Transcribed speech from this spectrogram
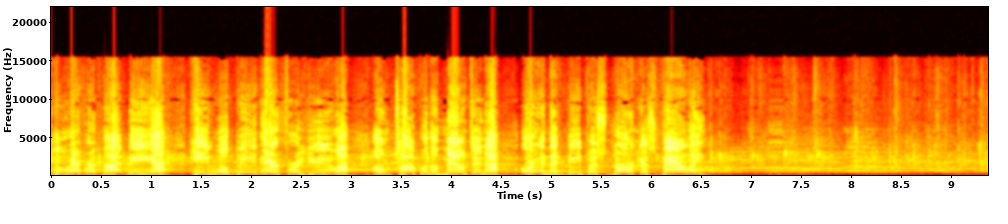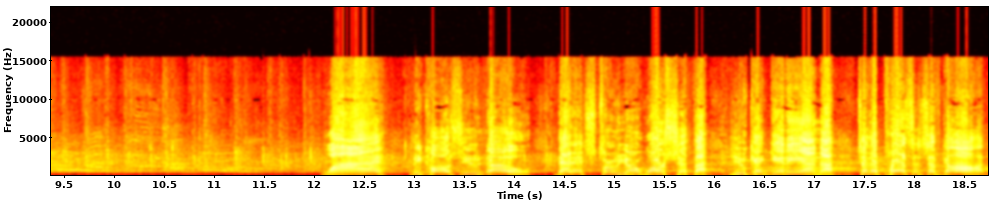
whoever it might be. Uh, he will be there for you on top of the mountain or in the deepest, darkest valley. Why? Because you know that it's through your worship uh, you can get in uh, to the presence of God.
